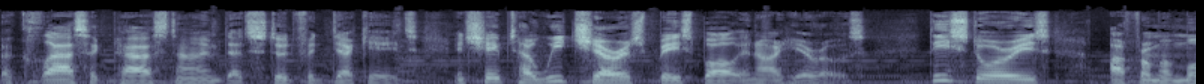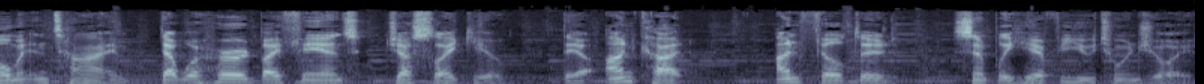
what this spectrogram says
a classic pastime that stood for decades and shaped how we cherish baseball and our heroes. These stories are from a moment in time that were heard by fans just like you. They are uncut, unfiltered, simply here for you to enjoy.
